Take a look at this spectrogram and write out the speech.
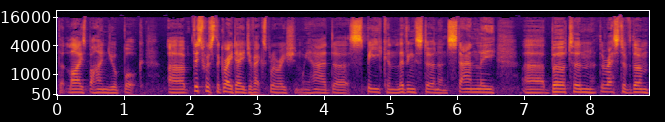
that lies behind your book. Uh, this was the great age of exploration. We had uh, Speke and Livingstone and Stanley, uh, Burton, the rest of them,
